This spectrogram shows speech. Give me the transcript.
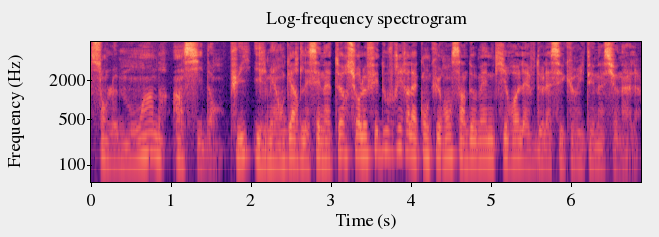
sans le moindre incident. Puis, il met en garde les sénateurs sur le fait d'ouvrir à la concurrence un domaine qui relève de la sécurité nationale.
